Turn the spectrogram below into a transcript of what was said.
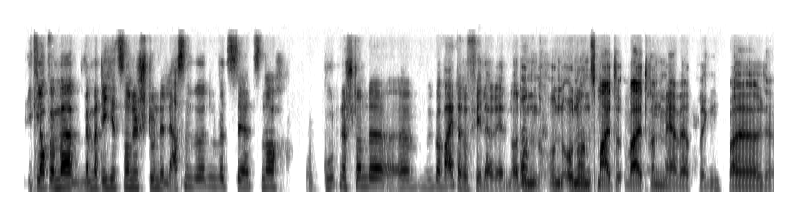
ich glaube, wenn wir, wenn wir dich jetzt noch eine Stunde lassen würden, würdest du jetzt noch gut eine Stunde äh, über weitere Fehler reden, oder? Und, und, und uns weiteren Mehrwert bringen, weil äh,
